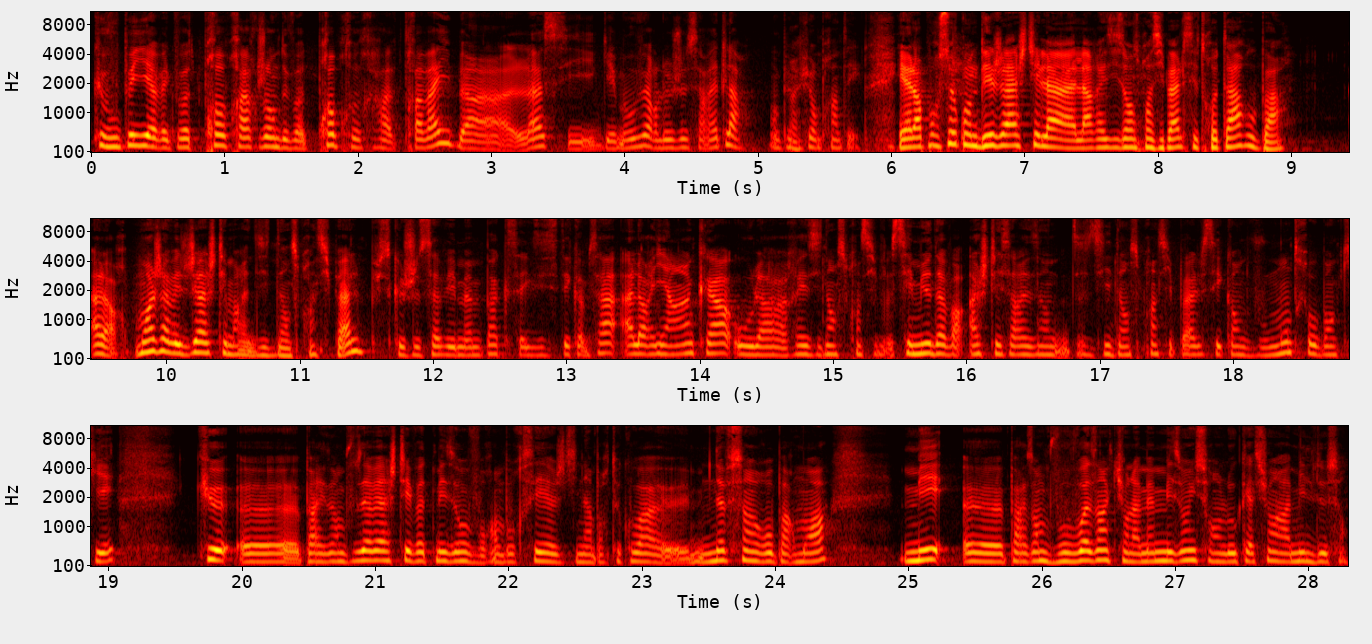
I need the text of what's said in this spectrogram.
que vous payez avec votre propre argent de votre propre travail, ben là c'est game over, le jeu s'arrête là, on peut plus emprunter. Et alors pour ceux qui ont déjà acheté la résidence principale, c'est trop tard ou pas? Alors, moi, j'avais déjà acheté ma résidence principale, puisque je savais même pas que ça existait comme ça. Alors, il y a un cas où la résidence principale, c'est mieux d'avoir acheté sa résidence principale, c'est quand vous montrez au banquier que, euh, par exemple, vous avez acheté votre maison, vous remboursez, je dis n'importe quoi, 900 euh, euros par mois, mais euh, par exemple, vos voisins qui ont la même maison, ils sont en location à 1200.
